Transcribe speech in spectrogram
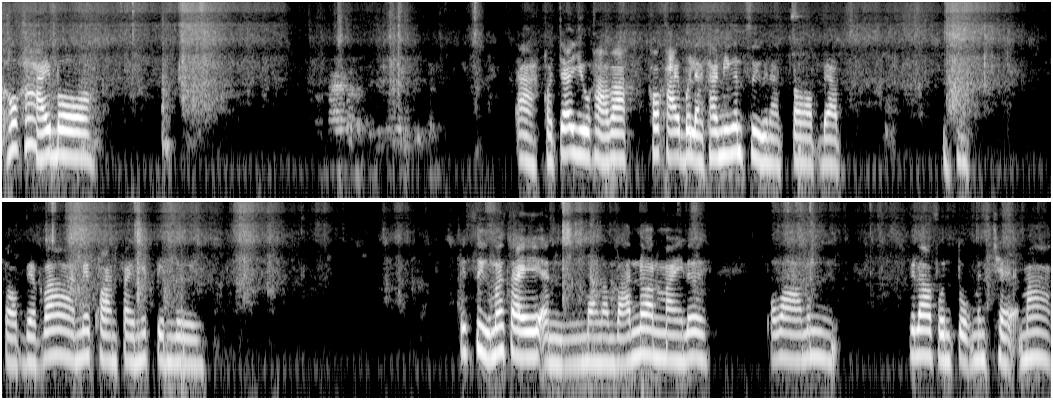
เขาขายบออะเขาจะอยู่ค่ะว่าเขาขายบอแหละถ้ามีเงินซื้อน่ะตอบแบบ ตอบแบบว่าไม่ควานไปไม่เป็นเลย ไปซื้อมาใส่อันมองน้ำหวานนอนใหม่เลย เพราะว่ามันเวลาฝนตกมันแฉะมาก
